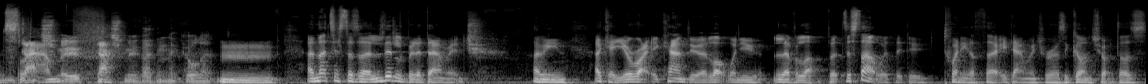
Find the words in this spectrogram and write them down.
a slam? Dash move. Dash move, I think they call it. and that just does a little bit of damage. I mean, okay, you're right. It can do a lot when you level up, but to start with, they do 20 or 30 damage, whereas a gunshot does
